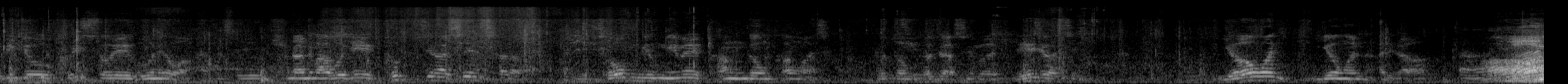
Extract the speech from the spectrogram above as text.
우리 교 그리스도의 은혜와 하나님 아버지의 극진하신 사랑, 성령님의 강동 강화하심, 보통 교자심을 내저하심, 영원 영원하리라. 아멘.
